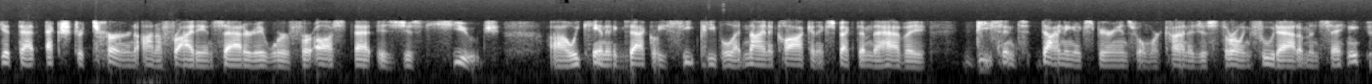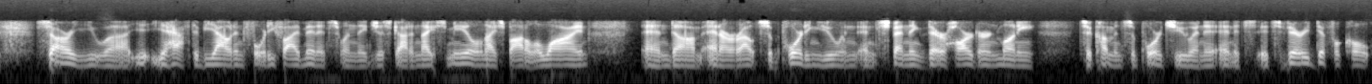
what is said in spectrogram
get that extra turn on a Friday and Saturday, where for us that is just huge. Uh, we can't exactly seat people at nine o'clock and expect them to have a decent dining experience when we're kind of just throwing food at them and saying, "Sorry, you uh, you, you have to be out in 45 minutes." When they just got a nice meal, a nice bottle of wine, and um, and are out supporting you and, and spending their hard-earned money to come and support you, and and it's it's very difficult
